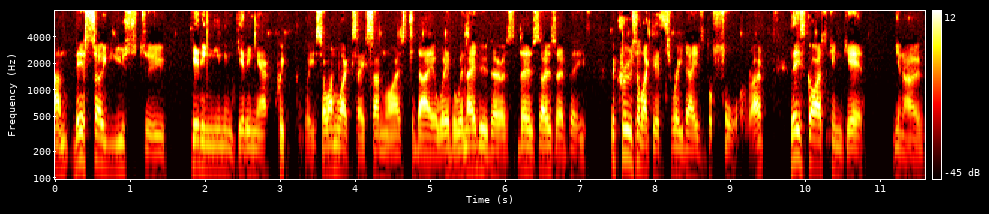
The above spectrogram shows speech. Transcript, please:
Um, they're so used to getting in and getting out quickly. So unlike say Sunrise today or whatever, when they do those those those OBs, the crews are like they're three days before, right? These guys can get you know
